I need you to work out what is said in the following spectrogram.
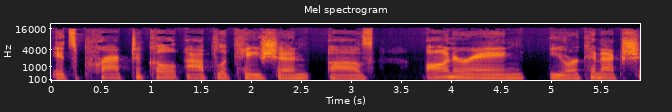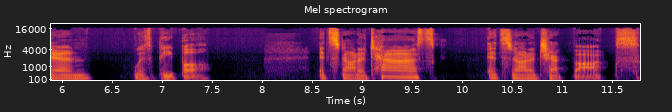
It's practical application of honoring your connection with people. It's not a task. It's not a checkbox.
